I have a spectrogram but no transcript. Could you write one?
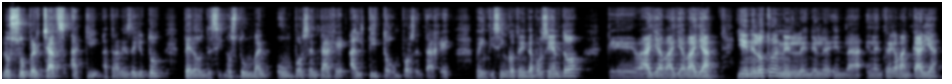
los superchats aquí a través de YouTube, pero donde si nos tumban un porcentaje altito, un porcentaje 25-30%, que vaya, vaya, vaya. Y en el otro, en, el, en, el, en, la, en la entrega bancaria,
